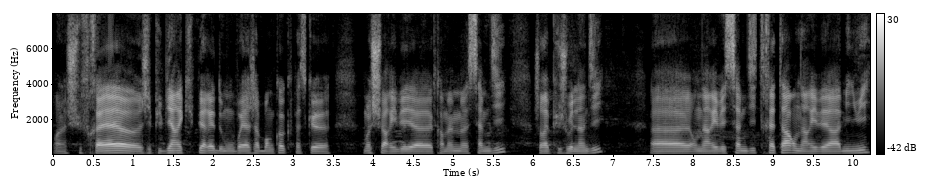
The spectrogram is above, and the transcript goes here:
Voilà, je suis frais, euh, j'ai pu bien récupérer de mon voyage à Bangkok parce que moi, je suis arrivé euh, quand même samedi. J'aurais pu jouer lundi. Euh, on est arrivé samedi très tard, on est arrivé à minuit.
